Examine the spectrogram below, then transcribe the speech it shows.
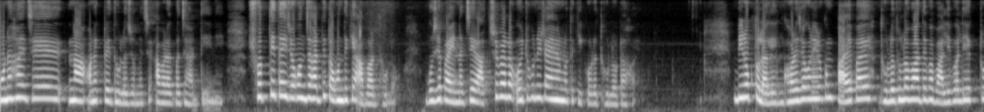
মনে হয় যে না, অনেকটাই ধুলো জমেছে, আবার একবার ঝাড় দিয়ে নিই। সত্যি তাই যখন ঝাড় দিই, তখন দেখি আবার ধুলো। বুঝে পাই না যে রাত্রেবেলা ওইটুকুনি টাইমের মতো কী করে ধুলোটা হয়। বিরক্ত লাগে। ঘরে যখন এরকম পায়ে পায়ে ধুলো ধুলো বাঁধে বা বালি বালি একটু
